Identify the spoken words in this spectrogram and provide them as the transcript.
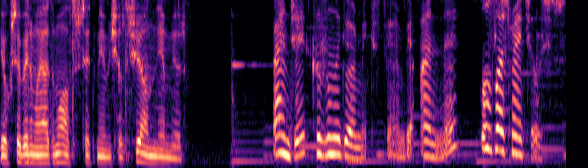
Yoksa benim hayatımı alt üst etmeye mi çalışıyor anlayamıyorum. Bence kızını görmek isteyen bir anne uzlaşmaya çalışır.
